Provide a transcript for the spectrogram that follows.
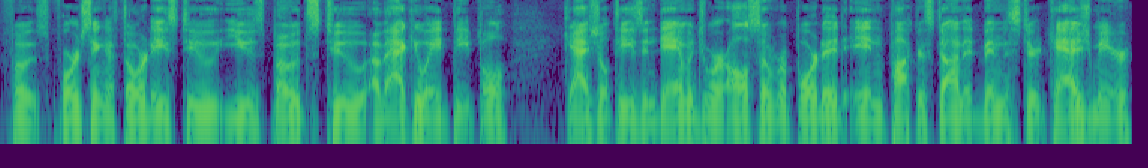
fo- forcing authorities to use boats to evacuate people. Casualties and damage were also reported in Pakistan administered Kashmir.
